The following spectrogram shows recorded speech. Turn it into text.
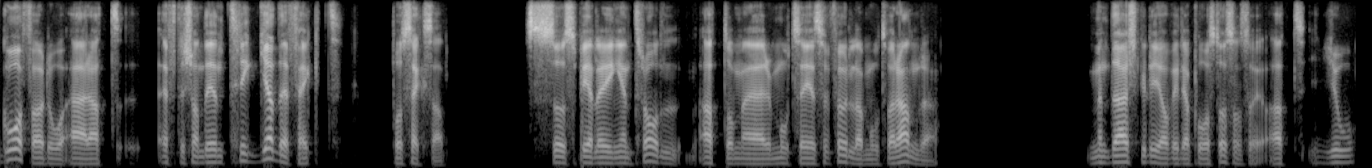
gå för då är att eftersom det är en triggad effekt på sexan så spelar det ingen roll att de är motsägelsefulla mot varandra. Men där skulle jag vilja påstå som så att jo,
